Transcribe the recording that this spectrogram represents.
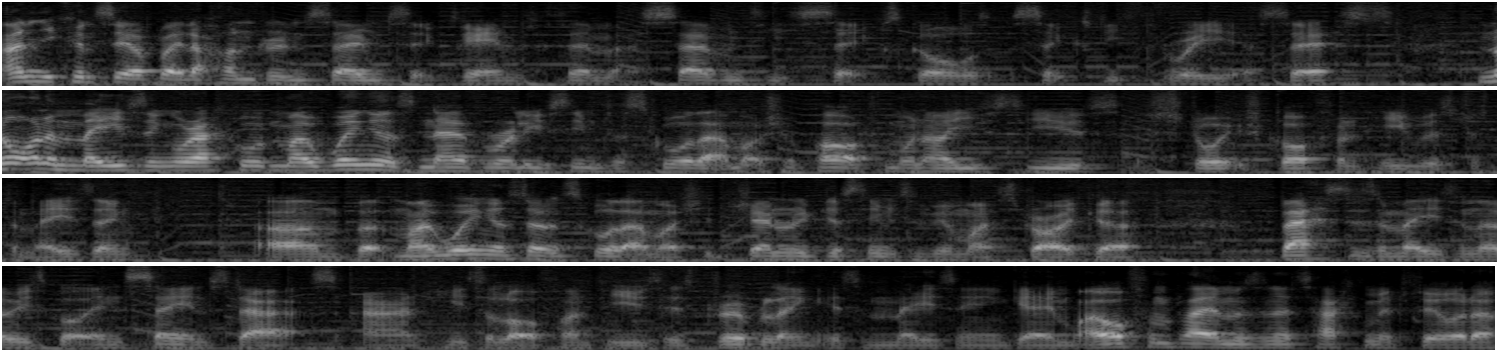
And you can see I've played 176 games with him, 76 goals, 63 assists. Not an amazing record. My wingers never really seem to score that much apart from when I used to use Stoichkov and he was just amazing. Um, but my wingers don't score that much. It generally just seems to be my striker. Best is amazing though, he's got insane stats and he's a lot of fun to use. His dribbling is amazing in game. I often play him as an attacking midfielder.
